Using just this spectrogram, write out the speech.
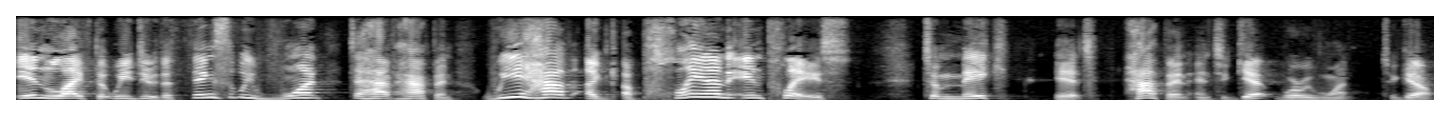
in life that we do, the things that we want to have happen. We have a, a plan in place to make it happen and to get where we want to go.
